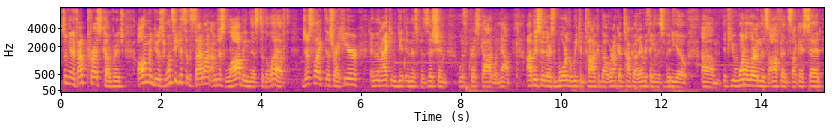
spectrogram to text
So, again, if I press coverage, all I'm going to do is once he gets to the sideline, I'm just lobbing this to the left just like this right here, and then I can get in this position with Chris Godwin. Now, obviously, there's more that we can talk about. We're not going to talk about everything in this video. Um, if you want to learn this offense, like I said,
